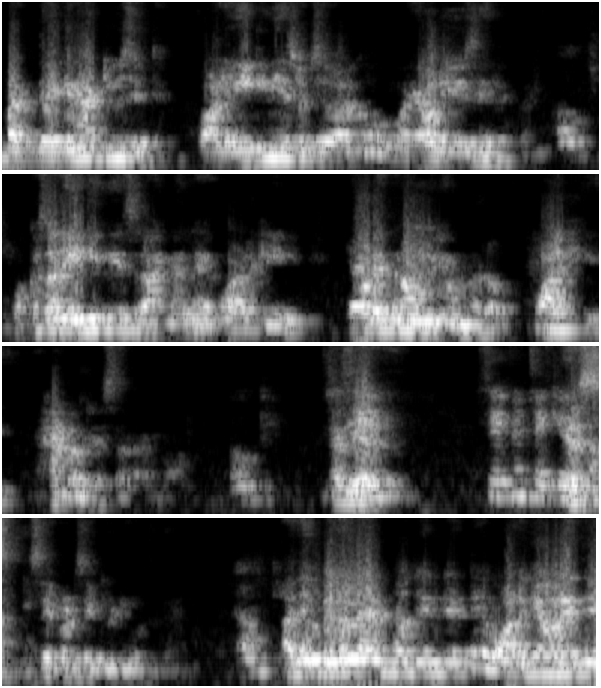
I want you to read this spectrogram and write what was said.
but they cannot use it వాళ్ళు ఎయిటీన్ ఇయర్స్ వచ్చే వరకు ఎవరు యూజ్ చేయలేదు ఓకే ఒకసారి ఎయిటీన్ ఇయర్స్ రాగానే వాళ్ళకి ఎవరైతే నామినీ ఉన్నారో వాళ్ళకి హ్యాండ్ ఓవర్ చేస్తారు. అదే సేఫ్ అండ్ సెక్యూరిటీ ఉంటుంది. అదే పిల్లలు లేకపోతే ఏంటంటే వాళ్ళకి ఎవరైతే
